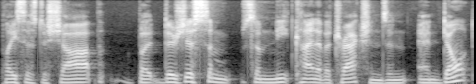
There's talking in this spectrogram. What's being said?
places to shop, but there's just some some neat kind of attractions. And and don't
